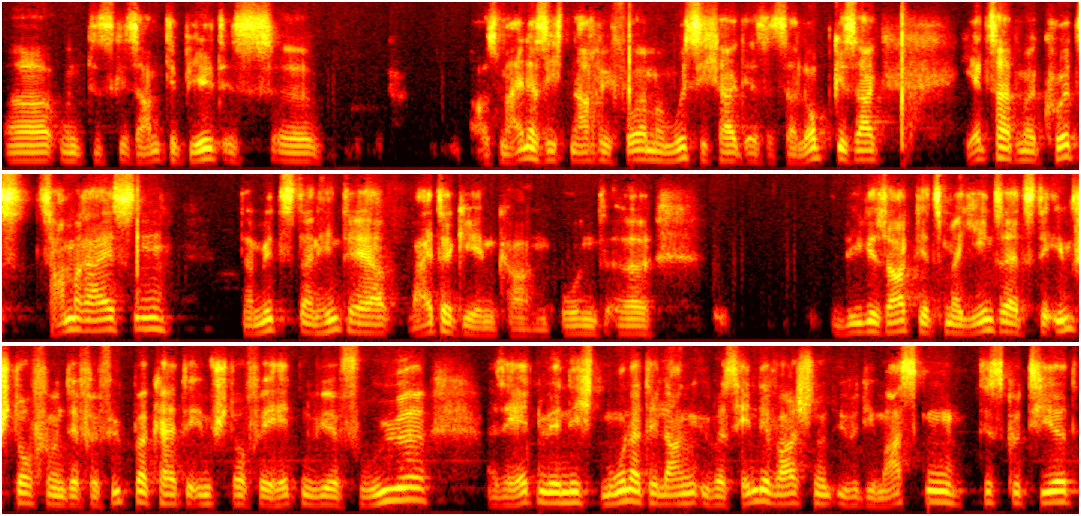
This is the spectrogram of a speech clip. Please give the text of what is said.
Äh, und das gesamte Bild ist äh, aus meiner Sicht nach wie vor, man muss sich halt, es ist salopp gesagt, jetzt halt mal kurz zusammenreißen, damit es dann hinterher weitergehen kann. Und äh, wie gesagt, jetzt mal jenseits der Impfstoffe und der Verfügbarkeit der Impfstoffe hätten wir früher, also hätten wir nicht monatelang über das Händewaschen und über die Masken diskutiert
